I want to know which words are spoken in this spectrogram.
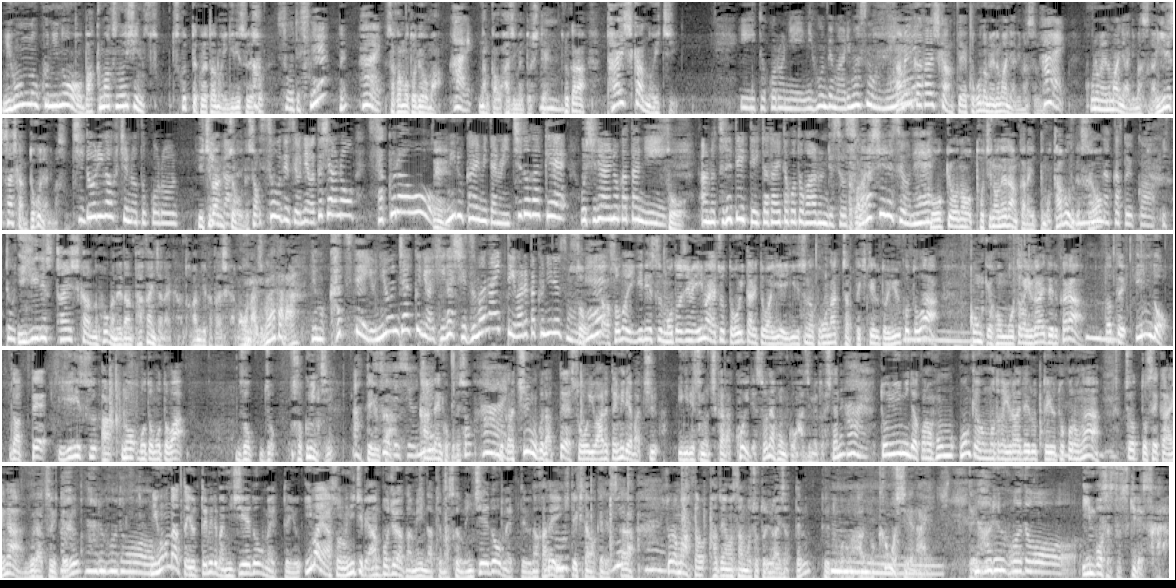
日本の国の幕末の維新つ作ってくれたのはイギリスでしょ？そうですね。ね？はい。坂本龍馬はいなんかをはじめとして、それから大使館の位置、いいところに日本でもありますもんね。アメリカ大使館ってここの目の前にありますよね。はいここの目の前にありますが、イギリス大使館どこにあります？千鳥ヶ淵のところ。一番町でしょ？そうですよね。私あの桜をええ。見る会みたいのに一度だけお知り合いの方に、そう。あの連れて行っていただいたことがあるんですよ。素晴らしいですよね。東京の土地の値段から言っても多分ですよ。真ん。中というか一等イ地ギリス大使館の方が値段高いんじゃないかなと、アメリカ大使館。まあ同じぐらいかな。でもかつてユニオンジャックには日が沈まないって言われた国ですもそう。だんねからそのイギリス元締め、今やちょっと置いたりとはいえ、イギリスがこうなっちゃってきてるということは、本家本元が揺らいでるから、だってインドだってイギリスあの元々は、ぞぞ植民地っていうか関連国でしょ、はい。それから中国だってそう言われてみれば中イギリスの力濃いですよね香港をはじめとしてね、はい。という意味ではこの本本家本元が揺らいでるっていうところがちょっと世界がぐらついてる。なるほど。日本だって言ってみれば日英同盟っていう今やその日米安保条約がメインになってますけども日英同盟っていう中で生きてきたわけですから、それはまあは鳩山さんもちょっと揺らいじゃってるっていうところがあるのかもしれないっていう。なるほど。陰謀説好きですから。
